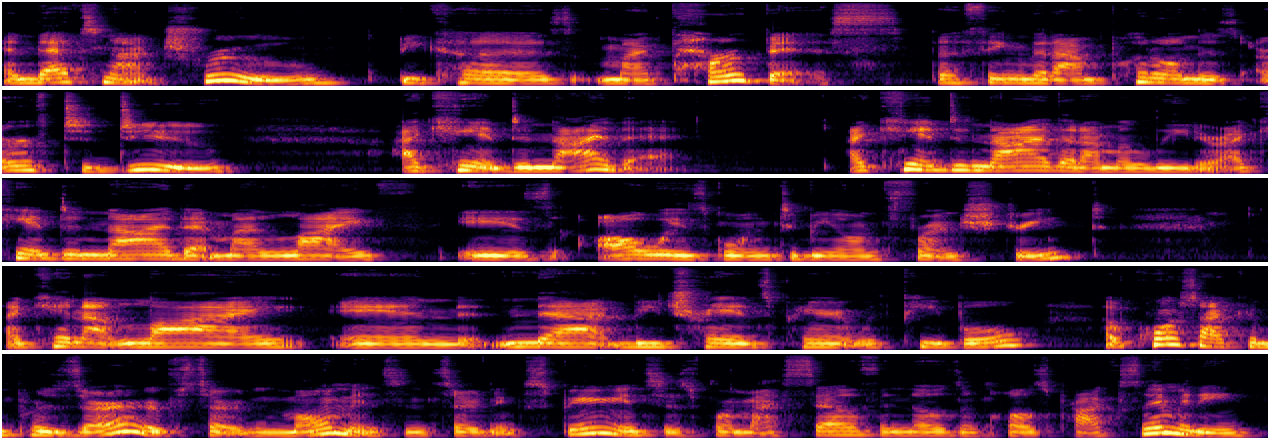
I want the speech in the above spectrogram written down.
And that's not true because my purpose, the thing that I'm put on this earth to do, I can't deny that. I can't deny that I'm a leader. I can't deny that my life is always going to be on Front Street. I cannot lie and not be transparent with people. Of course, I can preserve certain moments and certain experiences for myself and those in close proximity.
